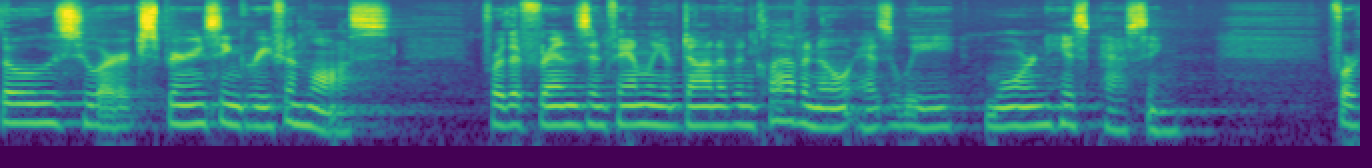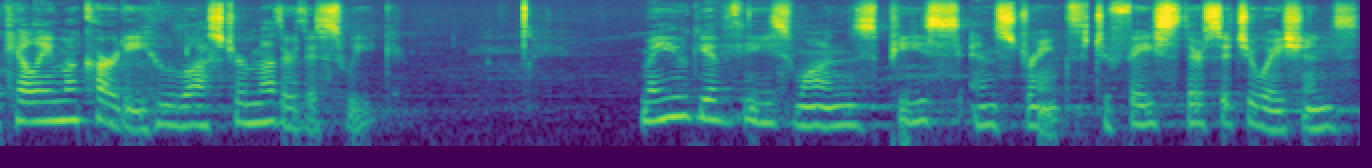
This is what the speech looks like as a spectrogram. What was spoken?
those who are experiencing grief and loss, for the friends and family of Donovan Clavino as we mourn his passing, for Kelly McCarty, who lost her mother this week. May you give these ones peace and strength to face their situations.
